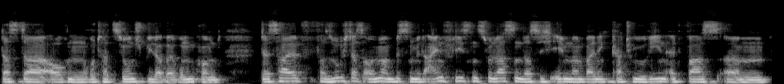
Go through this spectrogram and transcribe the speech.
dass da auch ein Rotationsspieler bei rumkommt. Deshalb versuche ich das auch immer ein bisschen mit einfließen zu lassen, dass ich eben dann bei den Kategorien etwas ähm,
